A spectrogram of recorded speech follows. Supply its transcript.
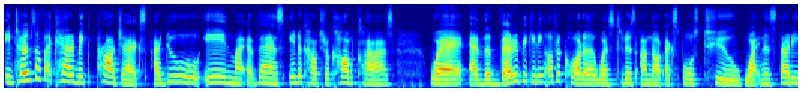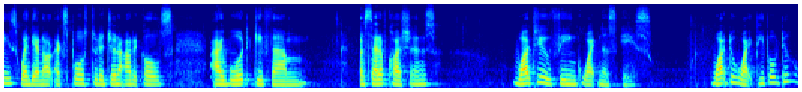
In terms of academic projects, I do in my advanced intercultural comp class, where at the very beginning of the quarter, when students are not exposed to whiteness studies, when they are not exposed to the journal articles, I would give them a set of questions. What do you think whiteness is? What do white people do?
